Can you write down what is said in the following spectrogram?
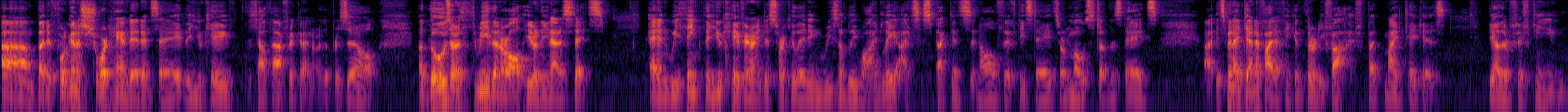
Um, but if we're going to shorthand it and say the UK, the South African, or the Brazil, uh, those are three that are all here in the United States. And we think the UK variant is circulating reasonably widely. I suspect it's in all 50 states or most of the states. Uh, it's been identified, I think, in 35, but my take is the other 15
